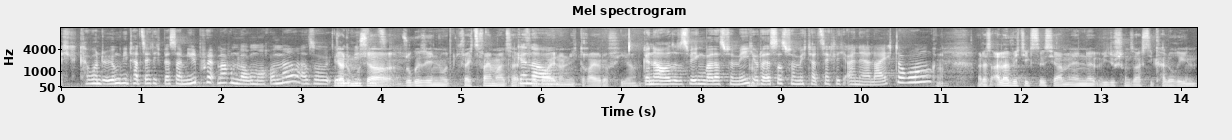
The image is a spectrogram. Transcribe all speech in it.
ich konnte irgendwie tatsächlich besser Meal Prep machen, warum auch immer. Also Ja, du musst ja so gesehen nur vielleicht zwei Mahlzeiten Genau. vorbereiten und nicht drei oder vier. Genau, also deswegen war das für mich oder ist das für mich tatsächlich eine Erleichterung. Ja. Weil das Allerwichtigste ist ja am Ende, wie du schon sagst, die Kalorien.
